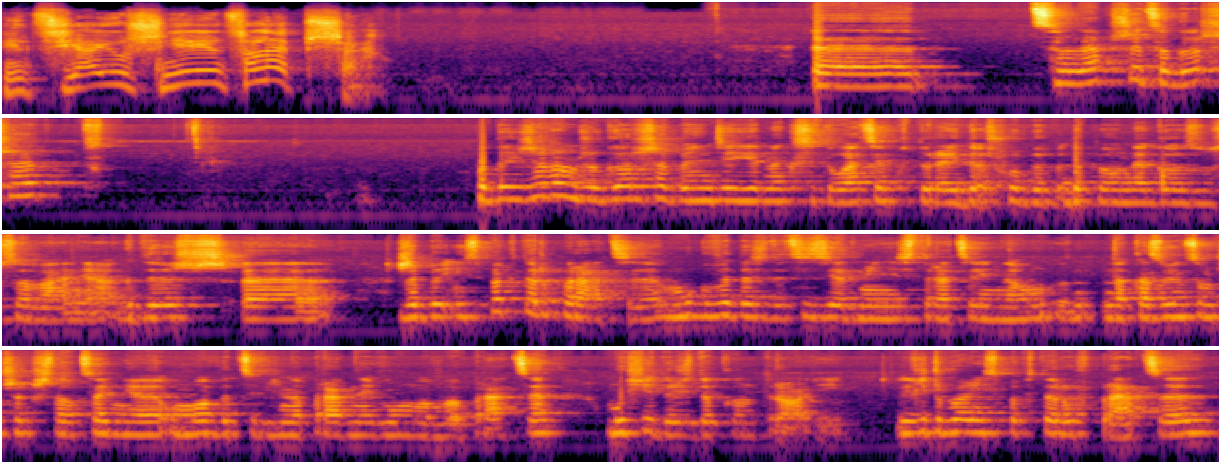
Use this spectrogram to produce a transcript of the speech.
Więc ja już nie wiem, co lepsze. E, Co lepsze, co gorsze, podejrzewam, że gorsza będzie jednak sytuacja, w której doszłoby do pełnego ozusowania, gdyż e, żeby inspektor pracy mógł wydać decyzję administracyjną nakazującą przekształcenie umowy cywilnoprawnej w umowę o pracę, musi dojść do kontroli. Liczba inspektorów pracy,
